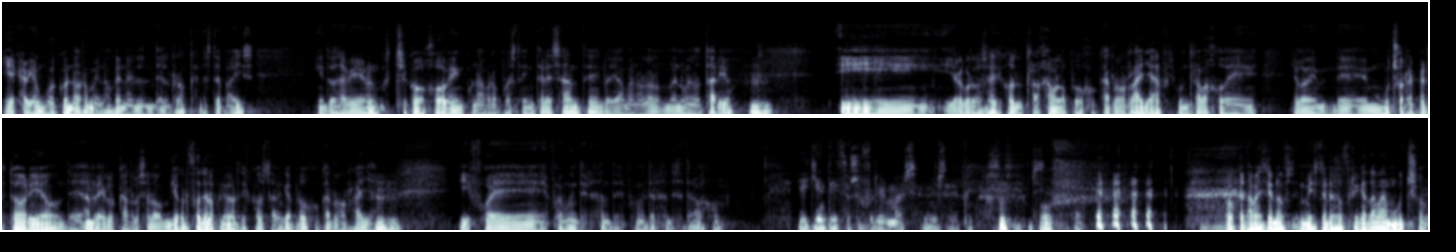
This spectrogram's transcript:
Y que había un hueco enorme, ¿no? En el del rock en este país. Y entonces había un chico joven con una propuesta interesante, lo Manolo- Manuel Lotario. Y, y yo recuerdo que ese disco lo trabajamos, lo produjo Carlos Raya, fue un trabajo de, yo creo, de, de mucho repertorio, de arreglos, Carlos. yo creo que fue de los primeros discos también que produjo Carlos Raya. Y fue, fue muy interesante, fue muy interesante ese trabajo. ¿Y quién te hizo sufrir más en esa época? Uf. Pues que también me hicieron, me hicieron sufrir que también mucho,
